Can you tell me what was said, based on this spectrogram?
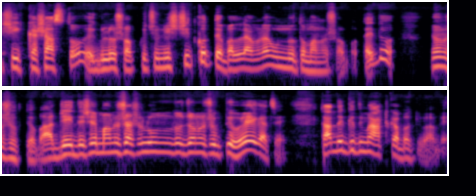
শিক্ষা, স্বাস্থ্য এগুলো সবকিছু নিশ্চিত করতে পারলে আমরা উন্নত মানুষ হব, তাই তো? জনশক্তি হব। আর যেই দেশের মানুষ আসলে উন্নত জনশক্তি হয়ে গেছে, তাদেরকে তুমি আটকাবা কীভাবে?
